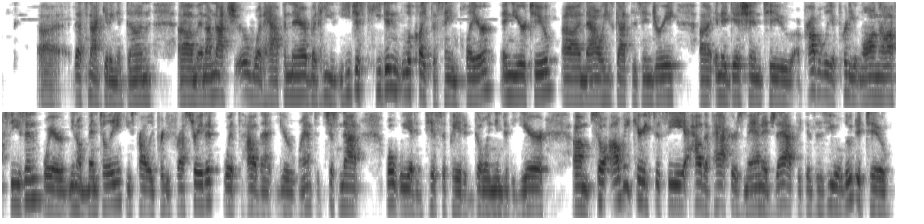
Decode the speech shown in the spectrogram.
uh, that's not getting it done. Um, and I'm not sure what happened there, but he he just he didn't look like the same player in year two. Uh, now he's got this injury, uh, in addition to probably a pretty long off season where you know mentally he's probably pretty frustrated with how that year went. It's just not what we had anticipated going into the year. Um, so I'll be curious to see how the Packers manage that because, as you alluded to,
